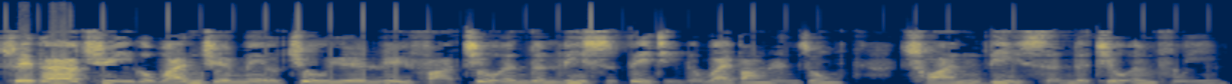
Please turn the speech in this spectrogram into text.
所以他要去一个完全没有旧约律法救恩的历史背景的外邦人中传递神的救恩福音，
